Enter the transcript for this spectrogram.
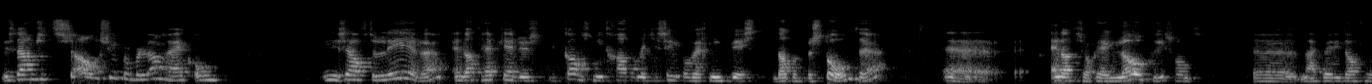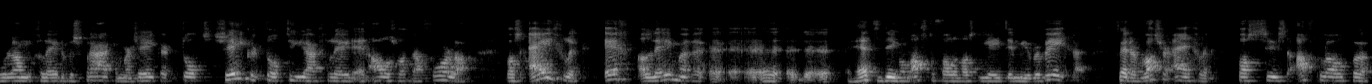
Dus daarom is het zo super belangrijk om jezelf te leren. En dat heb jij dus de kans niet gehad omdat je simpelweg niet wist dat het bestond. Hè? Uh, en dat is ook heel logisch, want nou, ik weet niet over hoe lang geleden we spraken, maar zeker tot, zeker tot tien jaar geleden en alles wat daarvoor lag, was eigenlijk echt alleen maar uh, uh, de, het ding om af te vallen was dieet en meer bewegen. Verder was er eigenlijk pas sinds de afgelopen,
